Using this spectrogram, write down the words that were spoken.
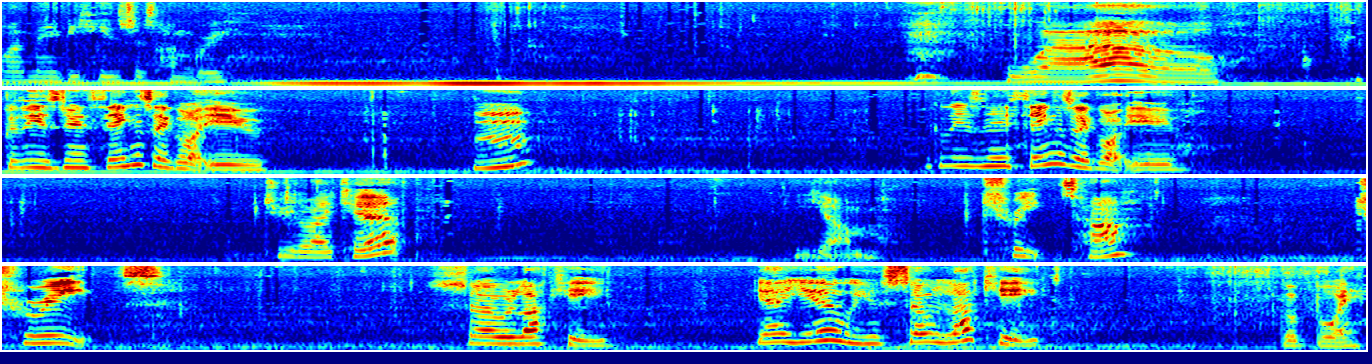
Or maybe he's just hungry. wow. Look at these new things I got you. Hmm? Look at these new things I got you. Do you like it? Yum. Treats, huh? Treats. So lucky. Yeah, you. You're so lucky. Good boy.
